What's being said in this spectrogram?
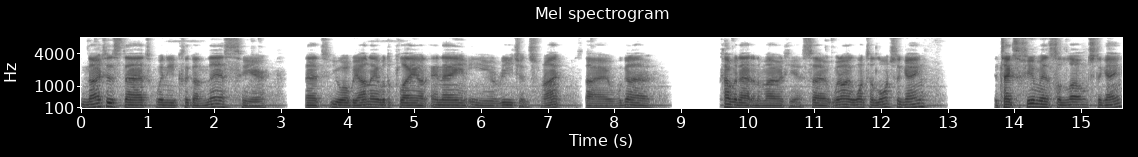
notice that when you click on this here, that you will be unable to play on NA and EU regions, right? So we're gonna cover that in a moment here. So when I want to launch the game, it takes a few minutes to launch the game.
